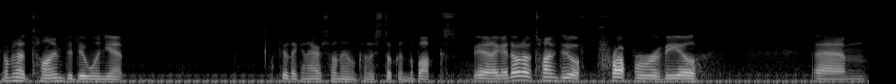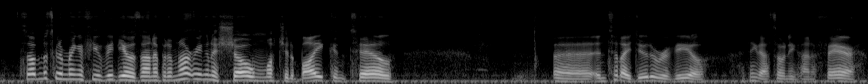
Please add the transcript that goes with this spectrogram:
I haven't had time to do one yet. I feel like an arsehole. I'm kind of stuck in the box. Yeah, like I don't have time to do a proper reveal. Um, so I'm just going to bring a few videos on it, but I'm not really going to show much of the bike until uh, until I do the reveal. I think that's only kind of fair.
